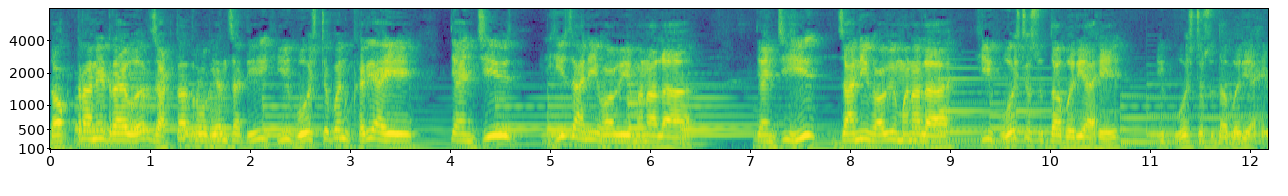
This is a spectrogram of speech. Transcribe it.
डॉक्टर आणि ड्रायव्हर झटतात रोग्यांसाठी. ही गोष्ट पण खरी आहे. त्यांची ही जाणीव व्हावी म्हणाला त्यांची ही जाणीव व्हावी म्हणाला ही गोष्ट सुद्धा बरी आहे. ही गोष्ट सुद्धा बरी आहे.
